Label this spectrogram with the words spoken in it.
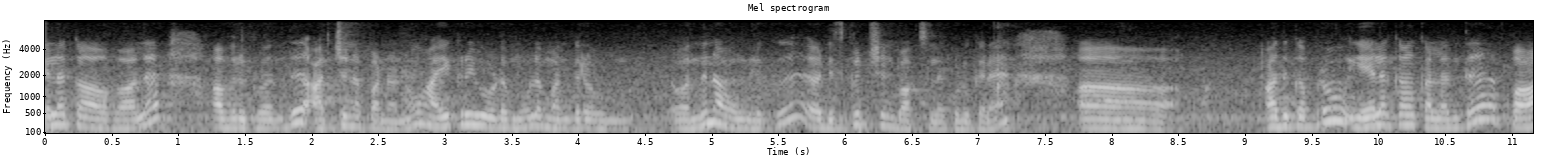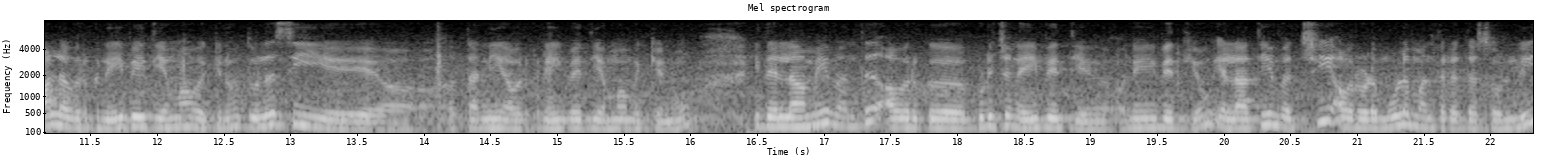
ஏலக்காவால் அவருக்கு வந்து அர்ச்சனை பண்ணணும். ஹயக்ரீவோட மூல மந்திரம் வந்து நான் உங்களுக்கு டிஸ்கிரிப்ஷன் பாக்ஸில் கொடுக்குறேன். அதுக்கப்புறம் ஏலக்காய் கலந்த பால் அவருக்கு நெய்வேத்தியமாக வைக்கணும். துளசி தண்ணி அவருக்கு நெய்வேத்தியமாக வைக்கணும். இது எல்லாமே வந்து அவருக்கு பிடிச்ச நெய்வேத்தியம் நெய்வேத்தியம் எல்லாத்தையும் வச்சு அவரோட மூல மந்திரத்தை சொல்லி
